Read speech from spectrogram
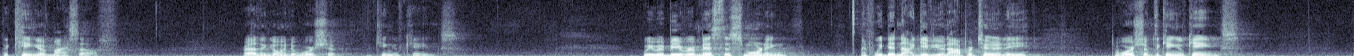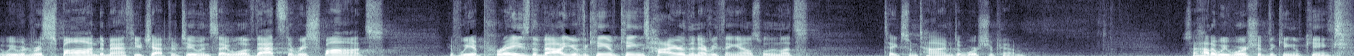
the king of myself rather than going to worship the King of Kings. We would be remiss this morning if we did not give you an opportunity to worship the King of Kings. That we would respond to Matthew chapter 2 and say, well, if that's the response, if we appraise the value of the King of Kings higher than everything else, well, then let's take some time to worship him. So, how do we worship the King of Kings?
